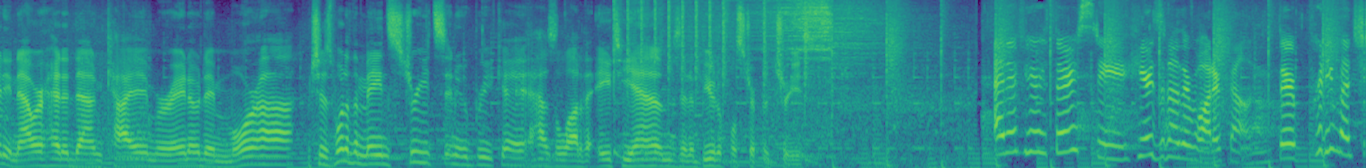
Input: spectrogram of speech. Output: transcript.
Alrighty, now we're headed down Calle Moreno de Mora, which is one of the main streets in Ubrique. It has a lot of the ATMs and a beautiful strip of trees. And if you're thirsty, here's another water fountain. They're pretty much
